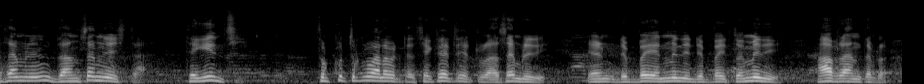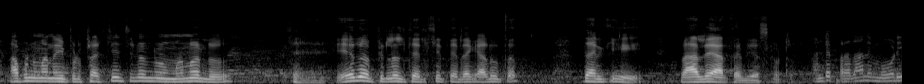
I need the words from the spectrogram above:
అసెంబ్లీని ధ్వంసం చేసిన తెగించి తుక్కు తుక్కు వాళ్ళ పెట్టారు సెక్రటరియట్ అసెంబ్లీని. డెబ్బై ఎనిమిది డెబ్బై తొమ్మిది ఆ ప్రాంతంలో. అప్పుడు మనం ఇప్పుడు ప్రశ్నించిన మనోళ్ళు ఏదో పిల్లలు తెలిసి తెలియక అడుగుతారు. దానికి వాళ్ళే అర్థం చేసుకుంటారు. అంటే ప్రధాని మోడీ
